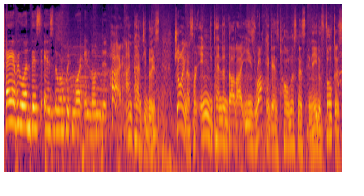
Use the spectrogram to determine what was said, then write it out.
Hey everyone, this is Laura Whitmore in London. Hi, I'm Panti Bliss. Join us for Independent.ie's Rock Against Homelessness in Aid of Focus.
